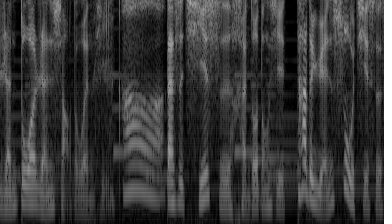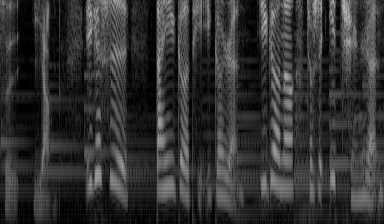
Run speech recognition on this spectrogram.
人多人少的问题。哦，但是其实很多东西它的元素其实是一样的。一个是单一个体一个人，一个呢就是一群人。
